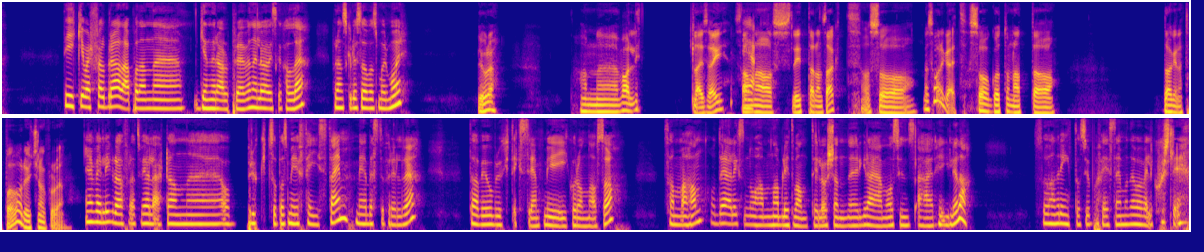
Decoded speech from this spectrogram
Det gikk i hvert fall bra, da, på den uh, generalprøven, eller hva vi skal kalle det, for han skulle sove hos mormor. Det gjorde det. Han uh, var litt lei seg, savna oss litt, hadde han sagt. Så, men så var det greit. Sov godt om natta. Dagen etterpå var det jo ikke noe problem. Jeg er veldig glad for at vi har lært han eh, og brukt såpass mye FaceTime med besteforeldre. Det har vi jo brukt ekstremt mye i korona også, sammen med han. Og det er liksom noe han har blitt vant til og skjønner greia med og syns er hyggelig, da. Så han ringte oss jo på FaceTime, og det var veldig koselig.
